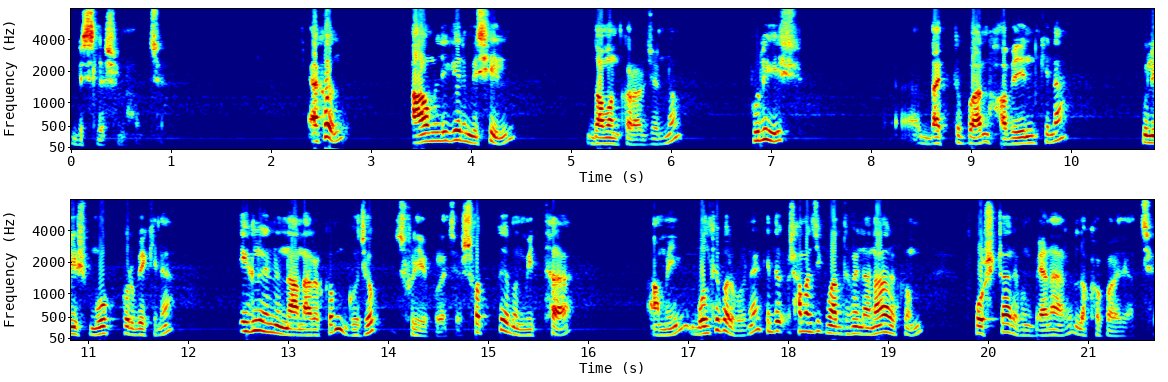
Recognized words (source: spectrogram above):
বিশ্লেষণ হচ্ছে। এখন আওয়ামী লীগের মিছিল দমন করার জন্য পুলিশ আহ, দায়িত্ববান হবেন কিনা পুলিশ মুভ করবে কিনা এগুলো নানা রকম গুজব ছড়িয়ে পড়েছে। সত্য এবং মিথ্যা আমি বলতে পারব না, কিন্তু সামাজিক মাধ্যমে নানা রকম পোস্টার এবং ব্যানার লক্ষ্য করা যাচ্ছে।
